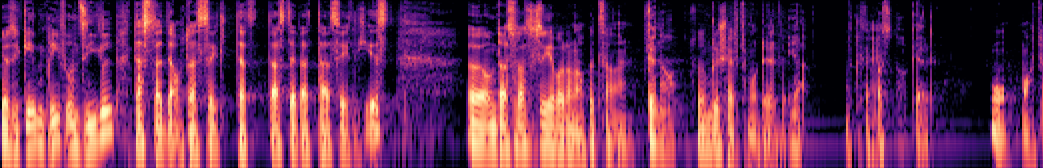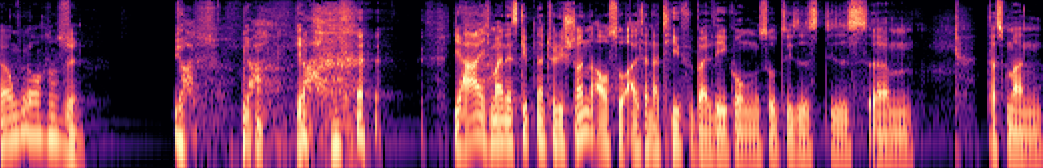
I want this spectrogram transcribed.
ja, sie geben Brief und Siegel, dass da auch das, dass, dass der das tatsächlich ist. Äh, und das lassen sie aber dann auch bezahlen. Genau. So ein Geschäftsmodell. Ja. Okay. Das kostet auch Geld. Oh, macht ja irgendwie auch so Sinn. Ja, ja, ja. ja, ich meine, es gibt natürlich schon auch so Alternativüberlegungen, so dieses, dieses, ähm, dass man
